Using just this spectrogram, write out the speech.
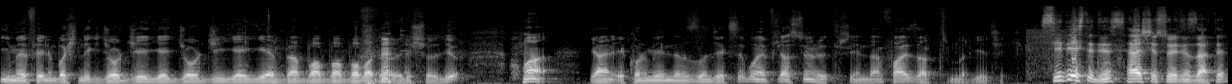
IMF'nin başındaki George George Ye Baba Baba da öyle söylüyor. Ama yani ekonomi yeniden hızlanacaksa bu enflasyon üretir. Yeniden faiz arttırımları gelecek. CDS dediniz. Her şey söylediniz zaten.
